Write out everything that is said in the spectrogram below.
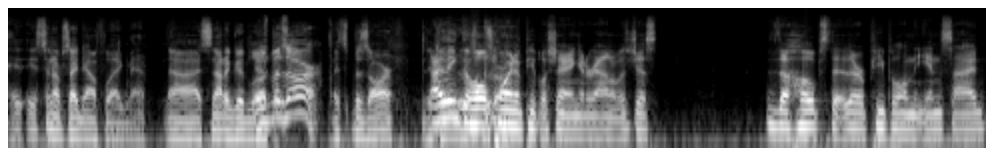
it's an upside down flag, man. Uh, it's not a good look. It's bizarre. It's bizarre. It I think the whole bizarre. point of people sharing it around was just the hopes that there are people on the inside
